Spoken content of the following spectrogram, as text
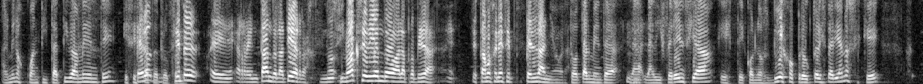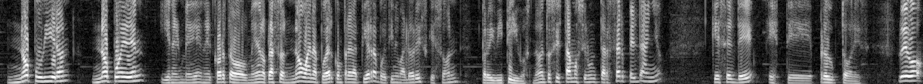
al menos cuantitativamente, ese Pero estrato de productores. siempre eh, rentando la tierra, no, Sí. no accediendo a la propiedad. Eh, estamos en ese peldaño ahora. Totalmente. La, la diferencia este, con los viejos productores italianos es que no pudieron, no pueden y en el, en el corto o mediano plazo no van a poder comprar la tierra porque tiene valores que son prohibitivos. ¿no? Entonces estamos en un tercer peldaño que es el de este, productores. Luego,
